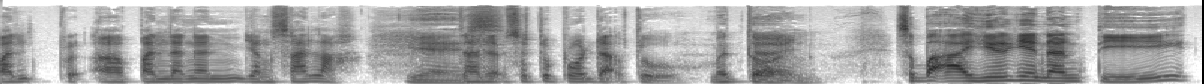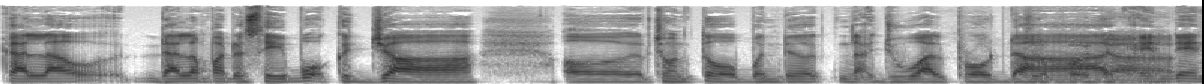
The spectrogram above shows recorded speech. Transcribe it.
pan, uh, pandangan yang salah Yes. terhadap satu produk tu. Betul. Sebab akhirnya nanti kalau dalam pada sibuk kejar uh, contoh benda nak jual produk, Jual produk. and then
